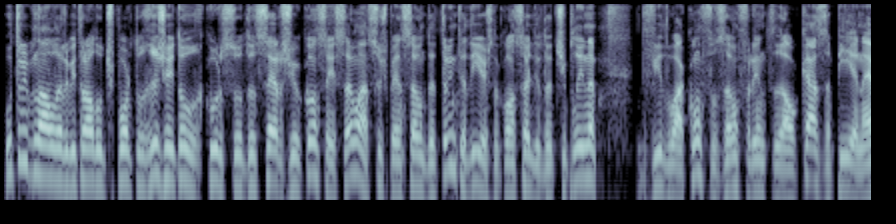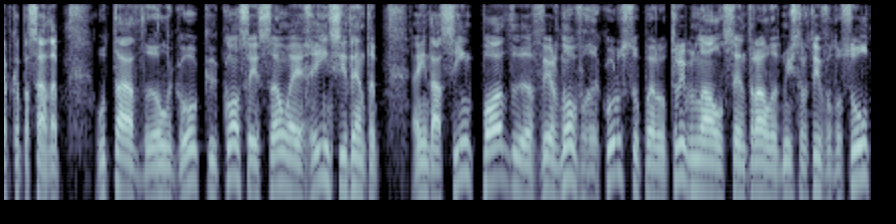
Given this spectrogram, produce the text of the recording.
O Tribunal Arbitral do Desporto rejeitou o recurso de Sérgio Conceição à suspensão de 30 dias do Conselho de Disciplina devido à confusão frente ao Casa Pia na época passada. O TAD alegou que Conceição é reincidente. Ainda assim, pode haver novo recurso para o Tribunal Central Administrativo do Sul,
